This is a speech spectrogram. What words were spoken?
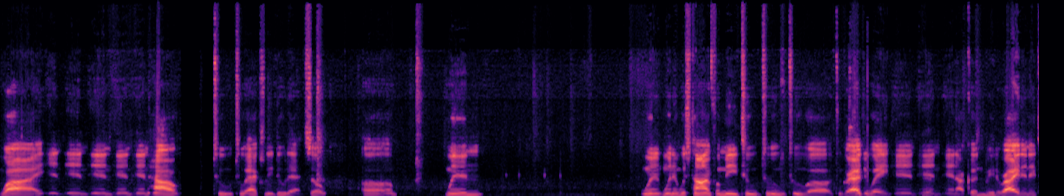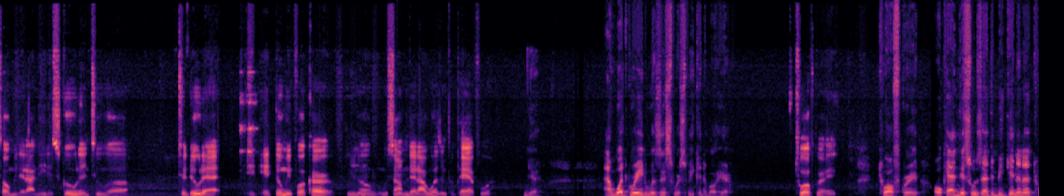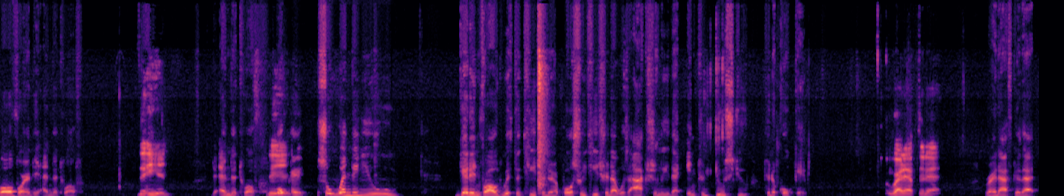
why and and and and, and how to to actually do that. So um, when when when it was time for me to to to uh, to graduate and and and I couldn't read or write, and they told me that I needed schooling to uh, to do that, it, it, threw me for a curve. You know, mm-hmm. something that I wasn't prepared for. Yeah. And what grade was this we're speaking about here? 12th grade. 12th grade. Okay. And this was at the beginning of 12 or at the end of 12? The end. The end of 12. The okay. End. So when did you get involved with the teacher, the upholstery teacher that was actually that introduced you to the coke game? Right after that. Right after that.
